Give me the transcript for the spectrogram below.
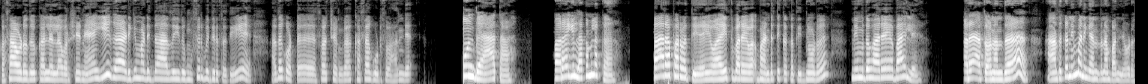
ಕಸ ಹೊಡೋದು ಕಲ್ಲೆಲ್ಲ ವರ್ಷನೇ ಈಗ ಅಡಿಗೆ ಮಾಡಿದ್ದ ಅದು ಇದು ಮುಸುರು ಬಿದ್ದಿರ್ತತಿ ಅದ ಕೊಟ್ಟು ಸ್ವಚ್ಛಂಗ ಕಸ ಗುಡಿಸುವ ಅಂದೆ ಹ್ಞೂ ಬೇ ಆತ. ಪರವಾಗಿಲ್ಲ ಕಮಲಕ್ಕ. ಬಾರ ಪಾರ್ವತಿ ಐತ್ ಬರ ಬಾಂಡೆ ತಿಕ್ಕಕತ್ತಿದ್ ನೋಡು. ನಿಮ್ದು ಹೊರೆ ಬಾಯ್ಲೆ? ಅರೆ ಆತೋ ನಂದ? ಅದಕ್ಕೆ ನಿಮ್ಮ ಮನೆಗೆ ಅಂತ ನಾ ಬಂದ್ ನೋಡು.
